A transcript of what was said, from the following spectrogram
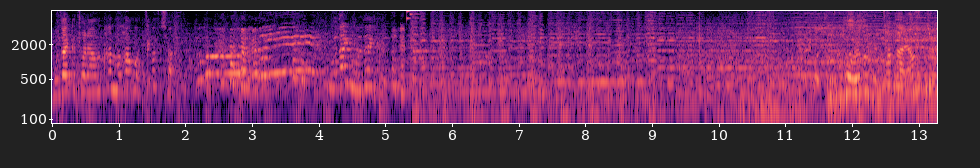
모자이크 처리 한- 한번 하고 찍어주시면 안 돼요? 모자이크 모자이크. 저 얼굴 괜찮나요? 네.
